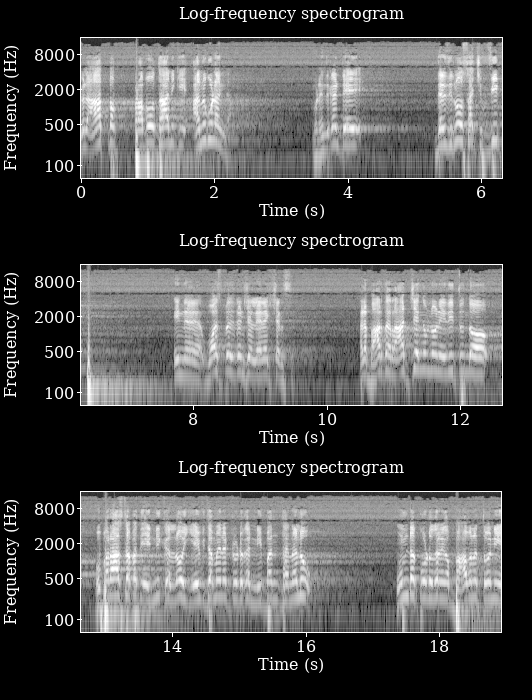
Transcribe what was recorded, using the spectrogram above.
వీళ్ళ ఆత్మ ప్రబోధానికి అనుగుణంగా. ఇప్పుడు ఎందుకంటే there is no such whip in vice presidential elections అంటే భారత రాజ్యాంగంలో ఏదైతుందో ఉపరాష్ట్రపతి ఎన్నికల్లో ఏ విధమైనటువంటి ఒక నిబంధనలు అనే భావనతోని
